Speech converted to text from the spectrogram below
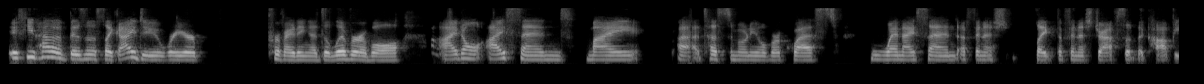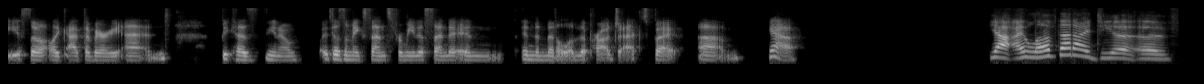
if you have a business like I do where you're providing a deliverable, I don't, I send my uh, testimonial request when I send a finished, like the finished drafts of the copy. So like at the very end, because, you know, it doesn't make sense for me to send it in, in the middle of the project. But um, yeah. Yeah, I love that idea of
